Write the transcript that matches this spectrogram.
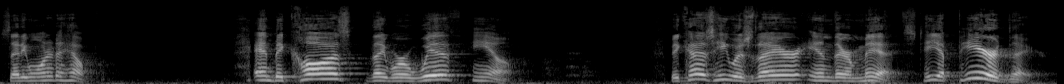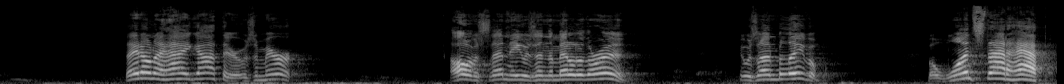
said he wanted to help them. And because they were with him, because he was there in their midst, he appeared there. They don't know how he got there. It was a miracle. All of a sudden, he was in the middle of the room. It was unbelievable. But once that happened,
